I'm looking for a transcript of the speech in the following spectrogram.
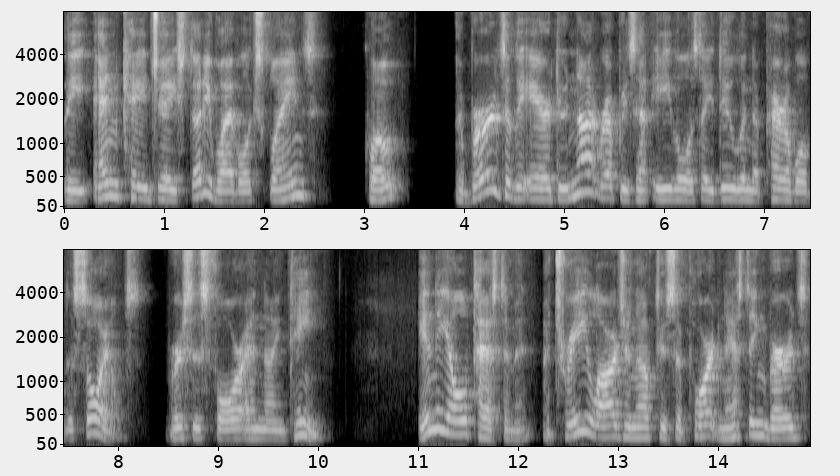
the NKJ Study Bible explains, quote, the birds of the air do not represent evil as they do in the parable of the soils, verses 4 and 19. In the Old Testament, a tree large enough to support nesting birds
